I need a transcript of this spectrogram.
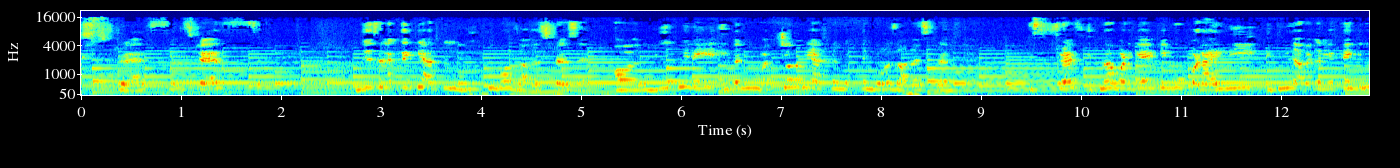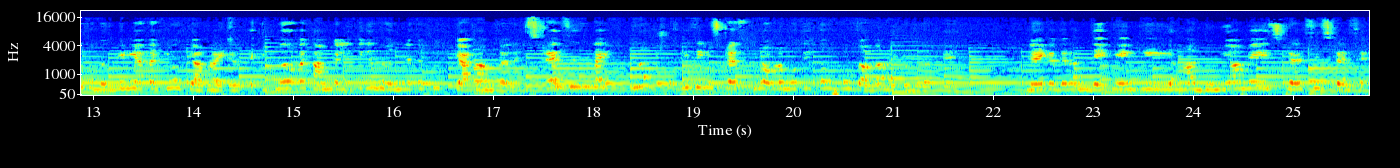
स्ट्रेस मुझे ऐसा लगता है कि आजकल यूथ में बहुत ज़्यादा स्ट्रेस है और यूथ में नहीं इवन बच्चों में भी आजकल लगते हैं बहुत ज़्यादा स्ट्रेस है। स्ट्रेस इतना बढ़ गया है कि वो पढ़ाई ही इतनी ज़्यादा कर लेते हैं कि उन्हें समझ भी नहीं आता कि वो क्या पढ़ाई करते हैं। इतना ज़्यादा काम कर लेते हैं कि समझ नहीं आता कि वो क्या काम कर रहे हैं। Stress is like you know छोटी सी स्ट्रेस की प्रॉब्लम होती है तो वो ज़्यादा हाइपर हो जाते हैं। लाइक अगर हम देखें कि यहाँ दुनिया में स्ट्रेस ही स्ट्रेस है।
